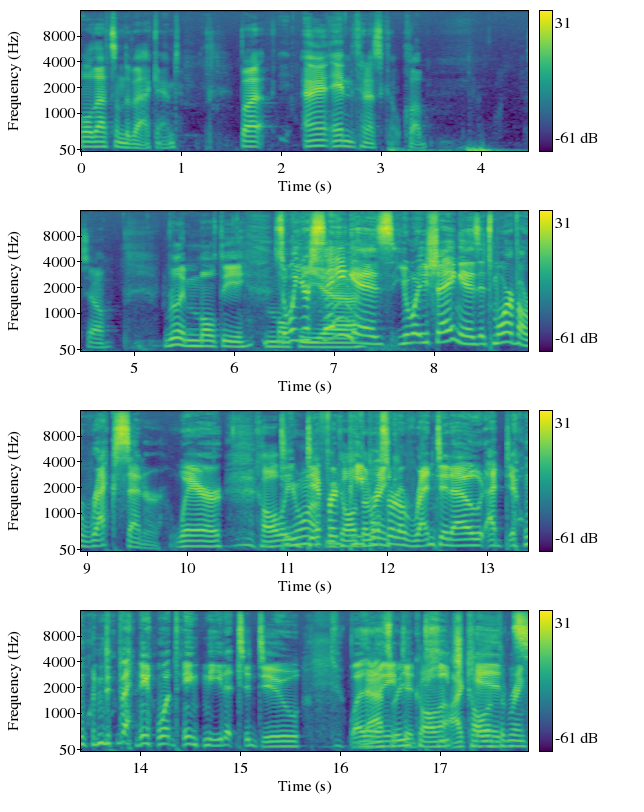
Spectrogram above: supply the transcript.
Well, that's on the back end, but and, and the tennis club. So, really multi. multi So what you're saying uh, is, you what you're saying is, it's more of a rec center where Call it what you want. Different people sort of rent it out at di- depending on what they need it to do. Whether That's they what you to call it. I call it the rink.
